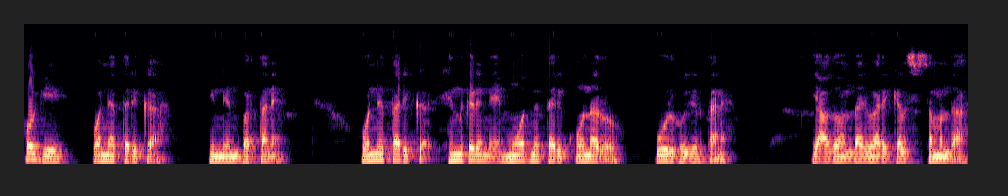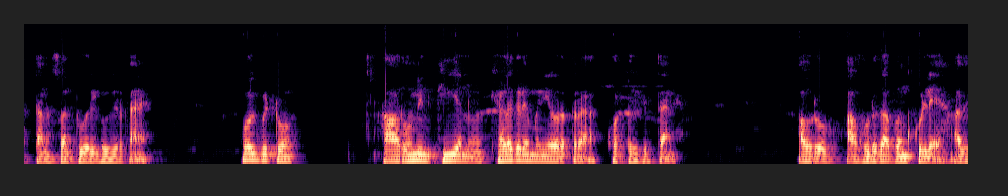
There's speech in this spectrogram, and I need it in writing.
ಹೋಗಿ ಒಂದನೇ ತಾರೀಕು ಇನ್ನೇನು ಬರ್ತಾನೆ? ಒಂದನೇ ತಾರೀಕು ಹಿಂದ್ಗಡೆನೆ ಮೂವತ್ತನೇ ತಾರೀಕು ಓನರು ಊರಿಗೆ ಹೋಗಿರ್ತಾನೆ. ಯಾವುದೋ ಒಂದು ಅನಿವಾರ್ಯ ಕೆಲಸ ಸಂಬಂಧ ತನ್ನ ಸ್ವಂತ ಊರಿಗೆ ಹೋಗಿರ್ತಾನೆ. ಹೋಗಿಬಿಟ್ಟು ಆ ರೂಮಿನ ಕೀಯನ್ನು ಕೆಳಗಡೆ ಮನೆಯವ್ರ ಹತ್ರ ಕೊಟ್ಟು ಹೋಗಿರ್ತಾನೆ. ಅವರು ಆ ಹುಡುಗ ಬಂದ ಕೂಡಲೇ ಅದು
